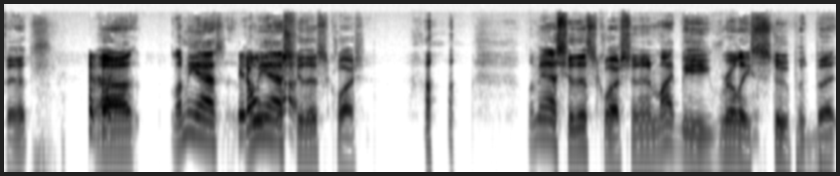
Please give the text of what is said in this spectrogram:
Fitz. Uh, let me ask let me ask does. you this question. let me ask you this question, and it might be really stupid, but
